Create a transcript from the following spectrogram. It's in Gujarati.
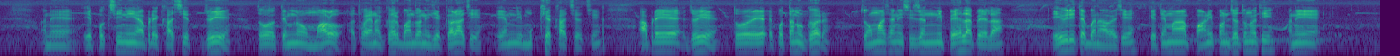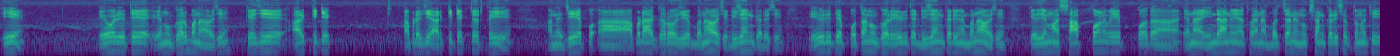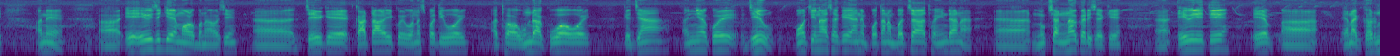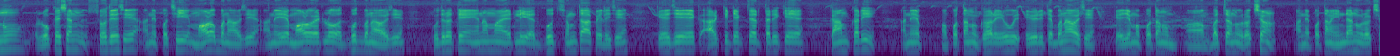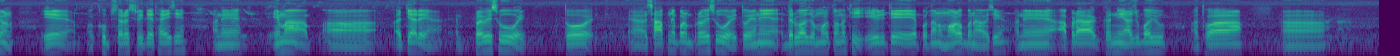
અને એ પક્ષીની આપણે ખાસિયત જોઈએ તો તેમનો માળો અથવા એના ઘર બાંધવાની જે કળા છે એ એમની મુખ્ય ખાસિયત છે. આપણે જોઈએ તો એ પોતાનું ઘર ચોમાસાની સિઝનની પહેલાં પહેલાં એવી રીતે બનાવે છે કે તેમાં પાણી પણ જતું નથી અને એ એવી રીતે એનું ઘર બનાવે છે કે જે આર્કિટેક્ટ આપણે જે આર્કિટેક્ચર કહીએ અને જે આપણા ઘરો જે બનાવે છે, ડિઝાઇન કરે છે, એવી રીતે પોતાનું ઘર એવી રીતે ડિઝાઇન કરીને બનાવે છે કે જેમાં સાપ પણ એ પોતા- એના ઈંડાને અથવા એના બચ્ચાને નુકસાન કરી શકતો નથી અને એ એવી જગ્યાએ માળો બનાવે છે જેવી કે કાંટાળી કોઈ વનસ્પતિ હોય અથવા ઊંડા કૂવા હોય કે જ્યાં અન્ય કોઈ જીવ પહોંચી ના શકે અને પોતાના બચ્ચા અથવા ઈંડાના નુકસાન ન કરી શકે એવી રીતે એ એના ઘરનું લોકેશન શોધે છે અને પછી માળો બનાવે છે અને એ માળો એટલો અદ્ભુત બનાવે છે. કુદરતે એનામાં એટલી અદ્ભુત ક્ષમતા આપેલી છે કે જે એક આર્કિટેક્ચર તરીકે કામ કરી અને પોતાનું ઘર એવું, એવી રીતે બનાવે છે કે જેમાં પોતાનું બચ્ચાનું રક્ષણ અને પોતાના ઈંડાનું રક્ષણ એ ખૂબ સરસ રીતે થાય છે અને એમાં અત્યારે પ્રવેશવું હોય તો સાપને પણ પ્રવેશવું હોય તો એને દરવાજો મળતો નથી. એવી રીતે એ પોતાનો માળો બનાવે છે અને આપણા ઘરની આજુબાજુ અથવા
